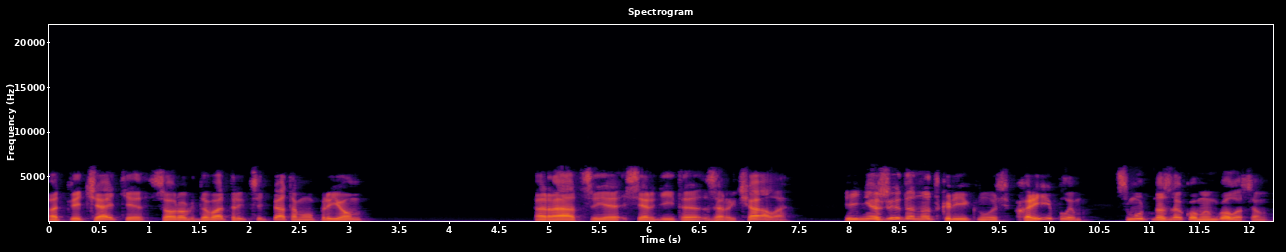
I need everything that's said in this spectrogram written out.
отвечайте, сорок два тридцать пятому, прием». Рация сердито зарычала и неожиданно откликнулась хриплым, смутно знакомым голосом.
